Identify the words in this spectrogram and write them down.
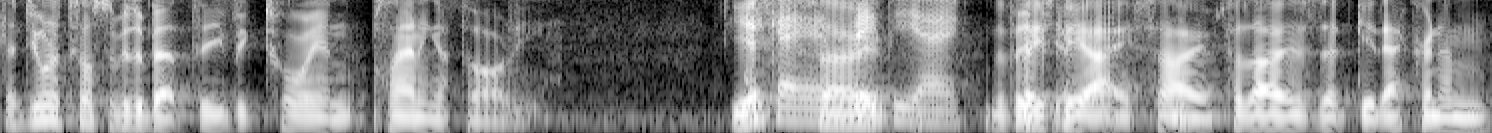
now, do you want to tell us a bit about the Victorian Planning Authority? Yes, AKA so the VPA. The VPA. VPA. So for those that get acronym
